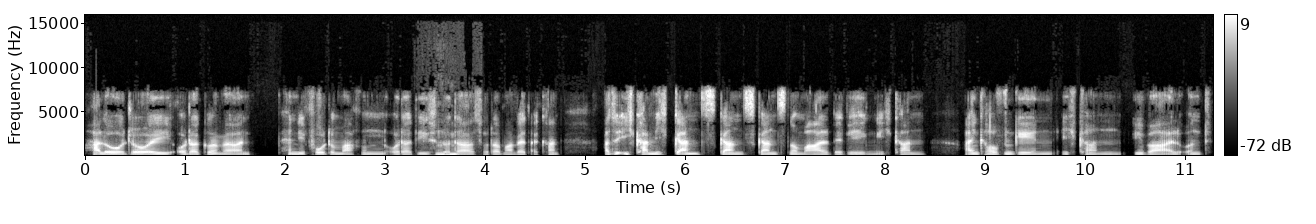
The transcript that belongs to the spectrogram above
hallo Joey, oder können wir ein Handyfoto machen oder dies mhm. oder das oder man wird erkannt. Also ich kann mich ganz, ganz, ganz normal bewegen. Ich kann einkaufen gehen, ich kann überall und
